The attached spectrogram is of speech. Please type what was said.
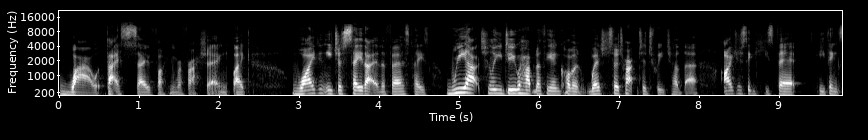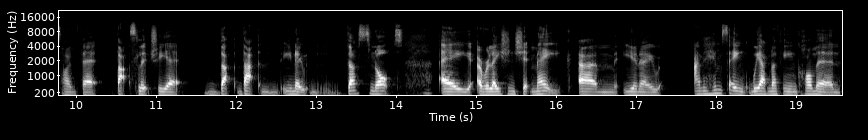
wow, that is so fucking refreshing. Like, why didn't you just say that in the first place? We actually do have nothing in common. We're just attracted to each other. I just think he's fit. He thinks I'm fit. That's literally it. That that you know, does not a a relationship make. Um, you know, and him saying we have nothing in common,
